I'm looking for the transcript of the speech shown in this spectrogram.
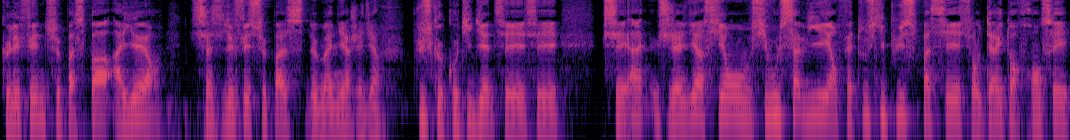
que les faits ne se passent pas ailleurs. Ça, les faits se passent de manière, j'allais dire, plus que quotidienne. C'est, c'est, c'est, j'allais dire, si, on, si vous le saviez, en fait, tout ce qui puisse se passer sur le territoire français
